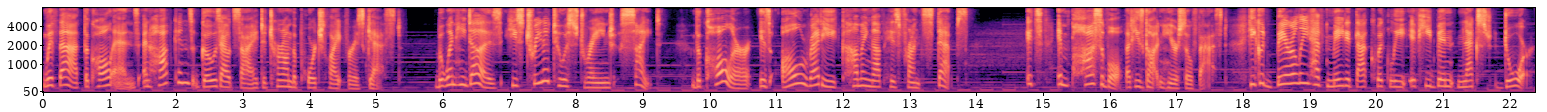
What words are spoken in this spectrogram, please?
With that, the call ends, and Hopkins goes outside to turn on the porch light for his guest. But when he does, he's treated to a strange sight. The caller is already coming up his front steps. It's impossible that he's gotten here so fast. He could barely have made it that quickly if he'd been next door.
